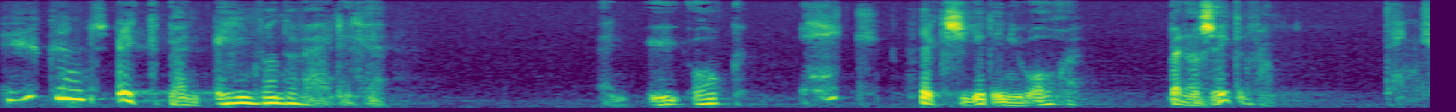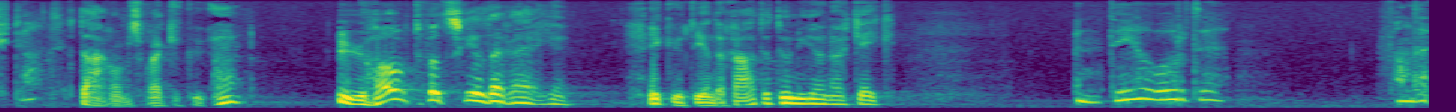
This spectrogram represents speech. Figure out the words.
U kunt... Ik ben één van de weinigen. En u ook? Ik? Ik zie het in uw ogen. Ben er zeker van. Denkt u dat? Daarom sprak ik u aan. U houdt van schilderijen. Ik hield die in de gaten toen u er naar keek. Een deel worden van de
